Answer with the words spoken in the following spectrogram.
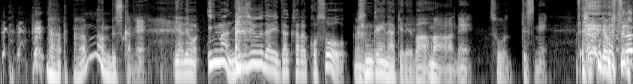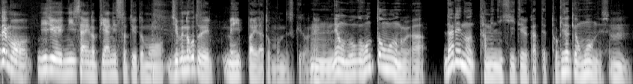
ななんなんですかね。いやでも今20代だからこそ考えなければ、まあねそうですね でも普通はでも22歳のピアニストっていうともう自分のことで目いっぱいだと思うんですけどね、うん、でも僕本当思うのが誰のために弾いてるかって時々思うんですよ、うん。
